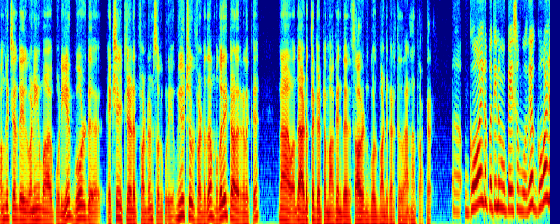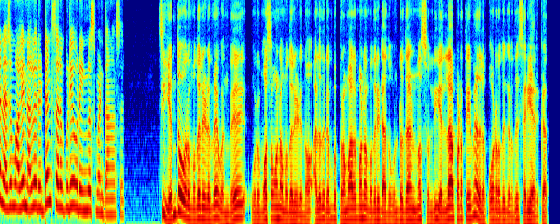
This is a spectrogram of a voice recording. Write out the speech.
பங்குச்சந்தையில் வணிகமாகக்கூடிய கோல்டு எக்ஸ்சேஞ்ச் ட்ரேடட் ஃபண்டுன்னு சொல்லக்கூடிய மியூச்சுவல் ஃபண்டு தான் முதலீட்டாளர்களுக்கு நான் வந்து அடுத்த கட்டமாக இந்த சாவரன் கோல்டு பாண்டுக்கு அடுத்து தான் நான் பார்க்குறேன். கோல்டு பற்றி நம்ம பேசும்போது கோல்டு நிஜமாலே நல்ல ரிட்டர்ன்ஸ் தரக்கூடிய ஒரு இன்வெஸ்ட்மெண்ட் தானா சார் சி எந்த ஒரு முதலீடுமே வந்து ஒரு மோசமான முதலீடுனோ அல்லது ரொம்ப பிரமாதமான முதலீடு அது ஒன்று தானோ சொல்லி எல்லா படத்தையுமே அதில் போடுறதுங்கிறது சரியாக இருக்காது.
